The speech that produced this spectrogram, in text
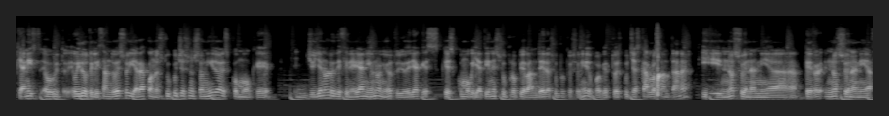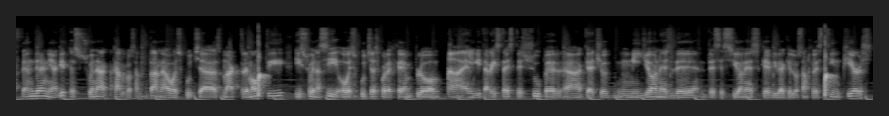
que han ido utilizando eso. Y ahora cuando tú escuches un sonido es como que yo ya no lo definiría ni uno ni otro, yo diría que es, que es como que ya tiene su propia bandera, su propio sonido, porque tú escuchas Carlos Santana y no suena ni a, no suena ni a Fender ni a Gibson, suena a Carlos Santana, o escuchas Mark Tremonti y suena así, o escuchas, por ejemplo, a el guitarrista este súper que ha hecho millones de, de, sesiones que vive aquí en Los Ángeles, Tim Pierce.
